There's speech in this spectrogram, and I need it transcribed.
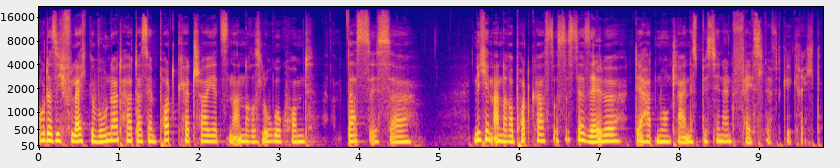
oder sich vielleicht gewundert hat, dass im Podcatcher jetzt ein anderes Logo kommt, das ist äh, nicht ein anderer Podcast, das ist derselbe, der hat nur ein kleines bisschen ein Facelift gekriegt.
